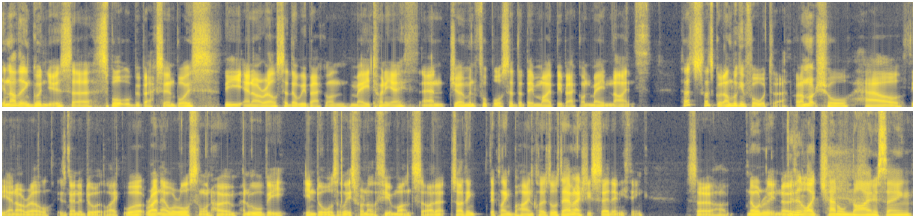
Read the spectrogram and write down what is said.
in other in good news, uh, sport will be back soon, boys. The NRL said they'll be back on May 28th, and German football said that they might be back on May 9th. That's that's good. I'm looking forward to that, but I'm not sure how the NRL is going to do it. Like, well, right now we're all still at home, and we will be indoors at least for another few months. So I don't. So I think they're playing behind closed doors. They haven't actually said anything, so uh, no one really knows. Isn't it like Channel 9 is saying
